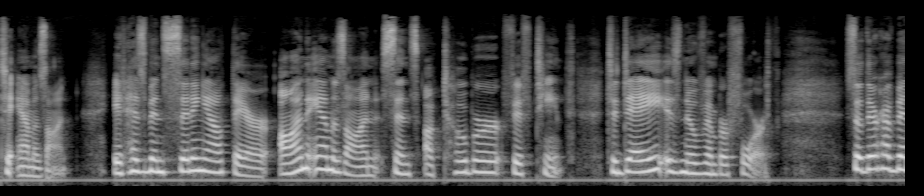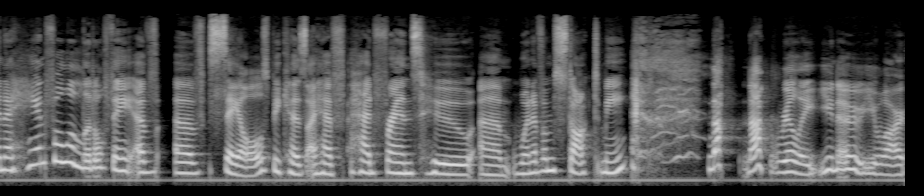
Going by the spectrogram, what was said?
to Amazon. It has been sitting out there on Amazon since October 15th. Today is November 4th. So there have been a handful of little thing of of sales because I have had friends who um, one of them stalked me not not really. You know who you are.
